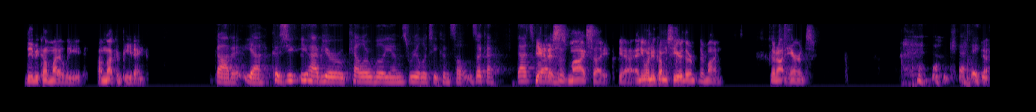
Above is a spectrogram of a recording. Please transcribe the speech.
they become my lead. I'm not competing. got it, yeah, because you, you have your Keller Williams Realty Consultants, okay, that's Yeah, I'm- this is my site. Yeah. Anyone who comes here, they're they're mine. They're not Heron's. Okay. Yeah.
